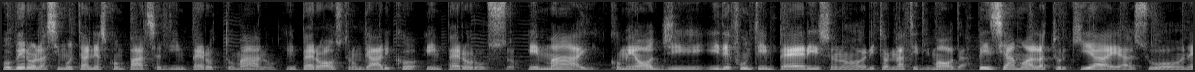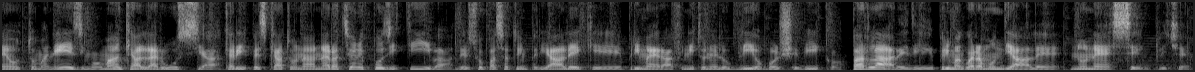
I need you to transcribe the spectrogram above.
ovvero la simultanea scomparsa di impero ottomano, impero austro-ungarico e impero russo. E mai, come oggi, i defunti imperi sono ritornati di moda. Pensiamo alla Turchia e al suo neo-ottomanesimo, ma anche alla Russia, che ha ripescato una narrazione positiva del suo passato imperiale che prima era finito nell'oblio bolscevico. Parlare di Prima Guerra Mondiale non è semplice.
